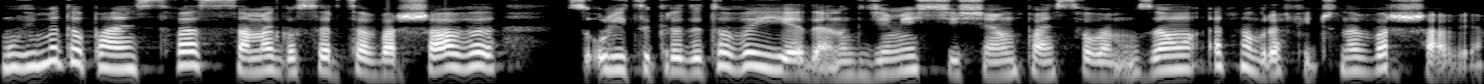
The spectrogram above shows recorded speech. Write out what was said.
Mówimy do Państwa z samego serca Warszawy, z ulicy Kredytowej 1, gdzie mieści się Państwowe Muzeum Etnograficzne w Warszawie.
